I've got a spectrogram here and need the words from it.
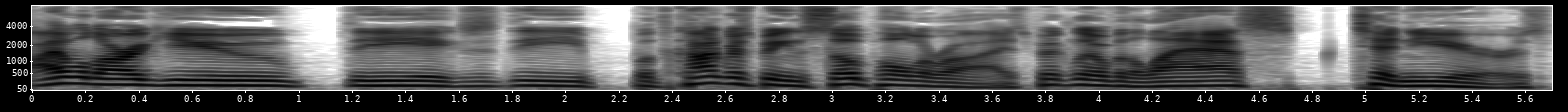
I will argue the the with Congress being so polarized, particularly over the last ten years,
